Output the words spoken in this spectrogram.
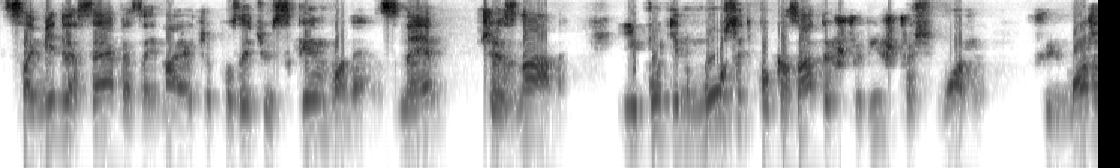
самі для себе займаючи позицію, з ким вони, з ним чи з нами. І Путін мусить показати, що він щось може, що він може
